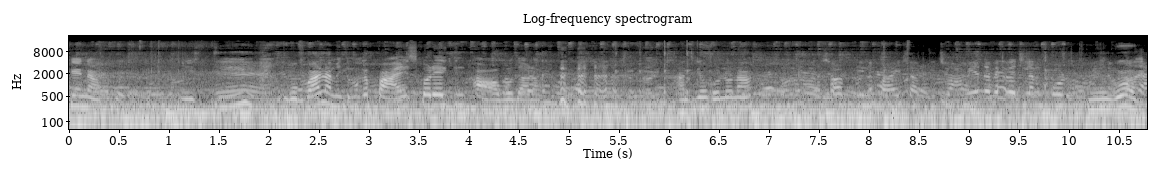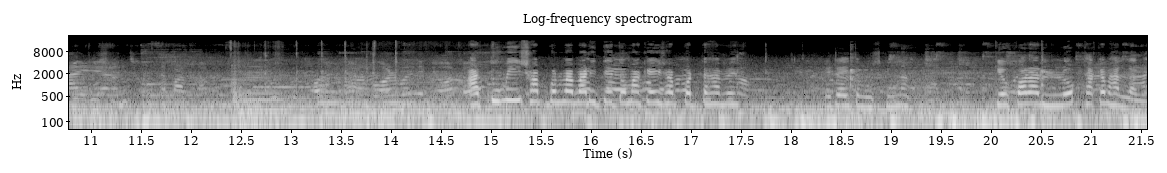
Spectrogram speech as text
কে না মিষ্টি। গোপাল, আমি তোমাকে পায়েস করে একদিন খাওয়াবো দাঁড়াও আজকে হলো না। সব দিন হয় সব কিছু। আমিও তো ভেবেছিলাম করব। আর তুমি সব করবা বাড়িতে তোমাকেই সব করতে হবে। এটাই তো মুশকিল না। কেউ করার লোক থাকে ভালো লাগে।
